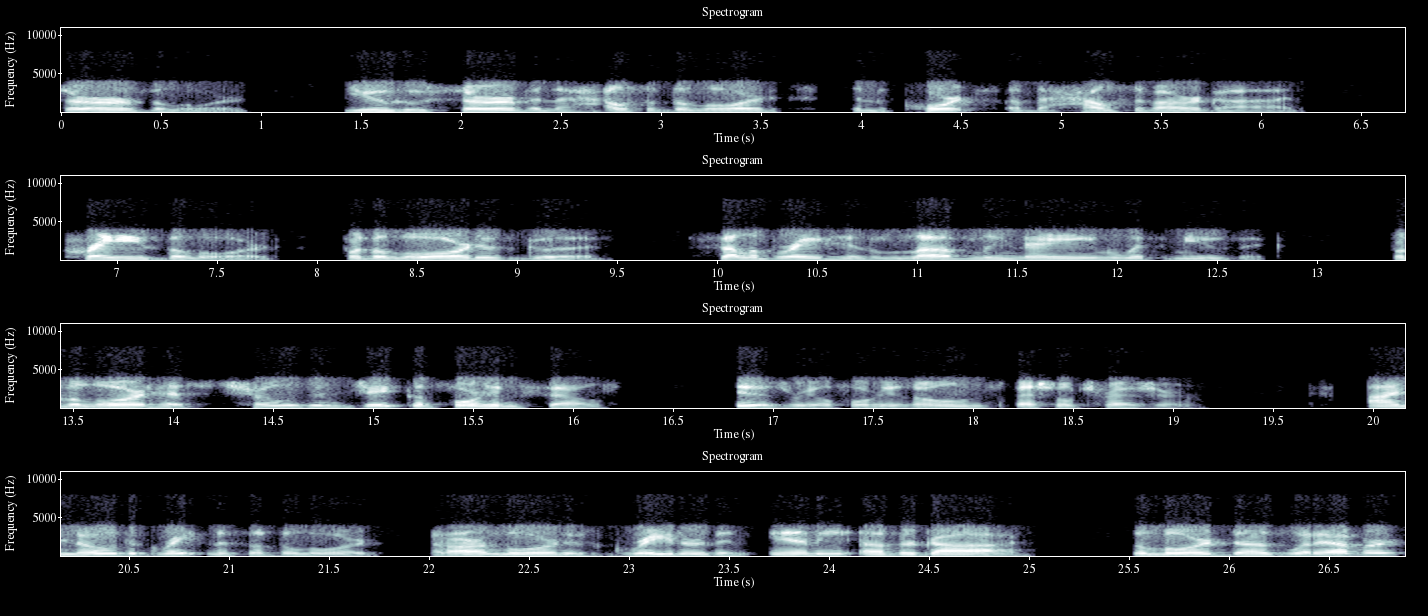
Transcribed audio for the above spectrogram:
serve the Lord, you who serve in the house of the Lord, in the courts of the house of our God. Praise the Lord, for the Lord is good. Celebrate his lovely name with music. For the Lord has chosen Jacob for himself, Israel for his own special treasure. I know the greatness of the Lord, that our Lord is greater than any other God. The Lord does whatever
